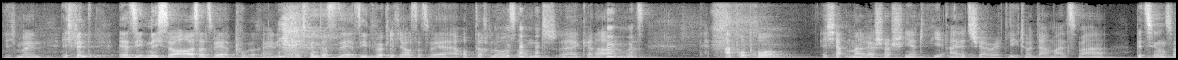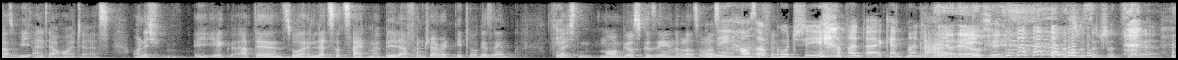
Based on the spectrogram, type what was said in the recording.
ich meine, ich finde, er sieht nicht so aus, als wäre er Poolreiniger. Ich finde, er sieht wirklich aus, als wäre er obdachlos und äh, keine Ahnung was. Apropos, ich habe mal recherchiert, wie alt Jared Leto damals war, beziehungsweise wie alt er heute ist. Und ich, ihr, habt ihr so in letzter Zeit mal Bilder von Jared Leto gesehen? Vielleicht Morbius gesehen oder sowas? Nee, House of Film? Gucci, aber da erkennt man ihn Ah, ja, ja, nicht. okay. Das ist ein bisschen speziell, ja.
